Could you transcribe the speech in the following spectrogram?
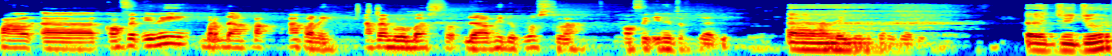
eh, COVID ini berdampak apa nih? Apa yang berubah dalam hidup lo setelah COVID ini terjadi? Pandemi ini terjadi. eh, jujur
